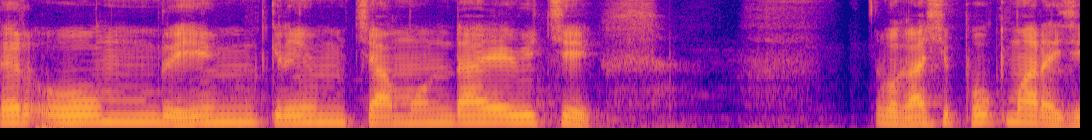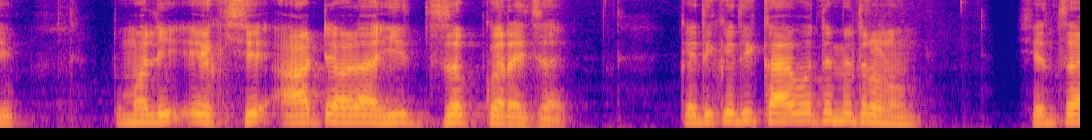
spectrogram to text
तर ओम ह्रीम क्लीम चामुंडाय विचे. बघा अशी फूक मारायची. तुम्हाला एकशे आठ वेळा ही जप करायचा आहे. कधी कधी काय होतं मित्रांनो ह्यांचा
